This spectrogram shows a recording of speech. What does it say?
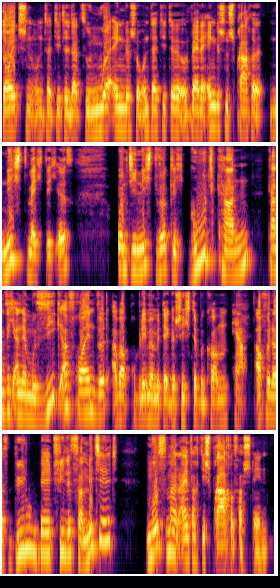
deutschen Untertitel dazu, nur englische Untertitel. Und wer der englischen Sprache nicht mächtig ist und die nicht wirklich gut kann, kann sich an der Musik erfreuen, wird aber Probleme mit der Geschichte bekommen. Ja. Auch wenn das Bühnenbild vieles vermittelt, muss man einfach die Sprache verstehen.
